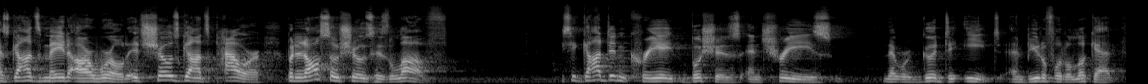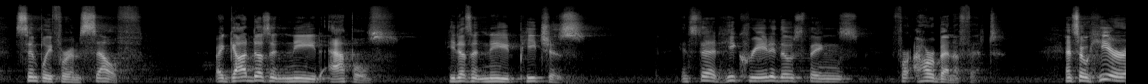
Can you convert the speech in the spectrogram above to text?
as God's made our world, it shows God's power, but it also shows his love. You see, God didn't create bushes and trees that were good to eat and beautiful to look at simply for himself. Right? God doesn't need apples, he doesn't need peaches. Instead, he created those things for our benefit. And so, here,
